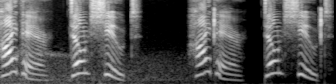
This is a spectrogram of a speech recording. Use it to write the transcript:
Hi there! Don't shoot! Hi there! Don't shoot!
